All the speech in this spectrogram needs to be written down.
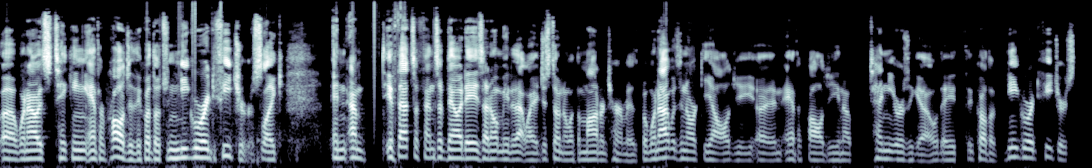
uh, when I was taking anthropology, they called those negroid features. Like, and um, if that's offensive nowadays, I don't mean it that way. I just don't know what the modern term is. But when I was in archaeology uh, and anthropology, you know, ten years ago, they they called them negroid features.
